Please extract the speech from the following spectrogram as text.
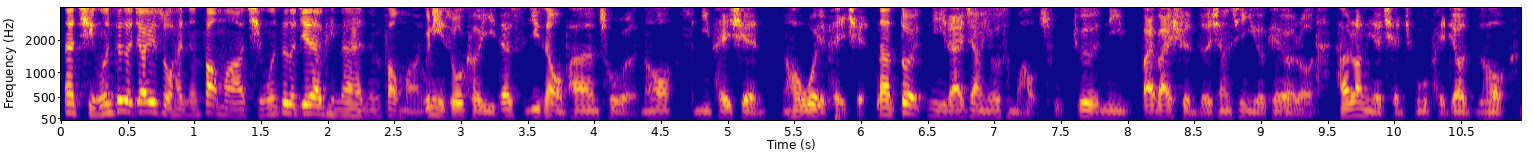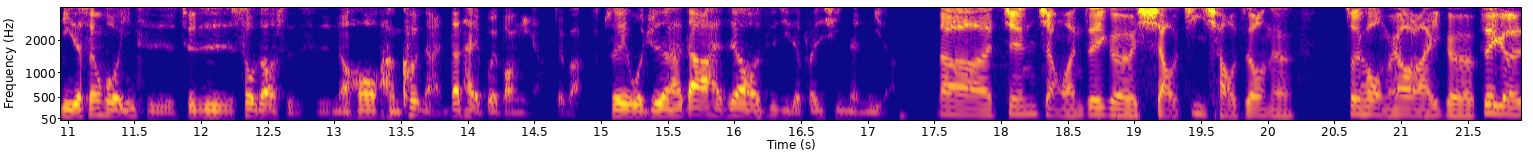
那请问这个交易所还能放吗？请问这个借贷平台还能放吗？跟你说可以，但实际上我判断错了，然后你赔钱，然后我也赔钱，那对你来讲有什么好处？就是你白白选择相信一个 KOL，他让你的钱全部赔掉之后，你的生活因此就是受到损失，然后很困难，但他也不会帮你啊，对吧？所以我觉得大家还是要有自己的分析能力的。那今天讲完这个小技巧之后呢，最后我们要来一个这个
